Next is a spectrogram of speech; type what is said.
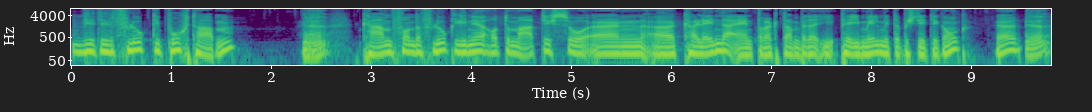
wir den Flug gebucht haben, Ja. kam von der Fluglinie automatisch so ein äh, Kalendereintrag dann bei der per E-Mail mit der Bestätigung. Ja, Ja.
